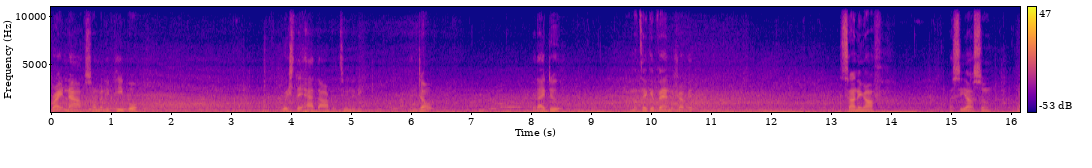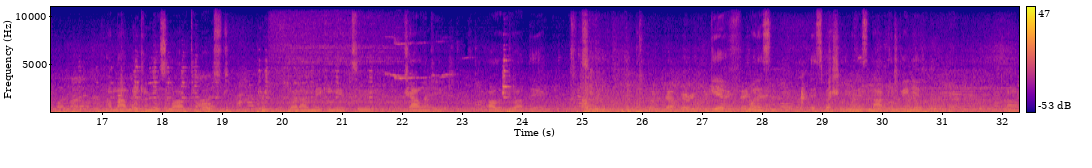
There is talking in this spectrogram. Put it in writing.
right now. So many people wish they had the opportunity and don't. But I do. I'm gonna take advantage of it. Signing off. I'll see y'all soon. I'm not making this vlog to boast, but I'm making it to challenge you, all of you out there, to give when it's, especially when it's not convenient. Um,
